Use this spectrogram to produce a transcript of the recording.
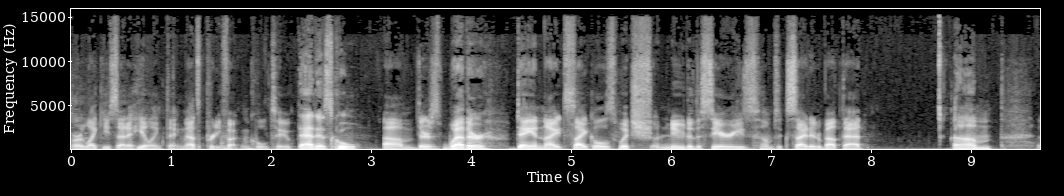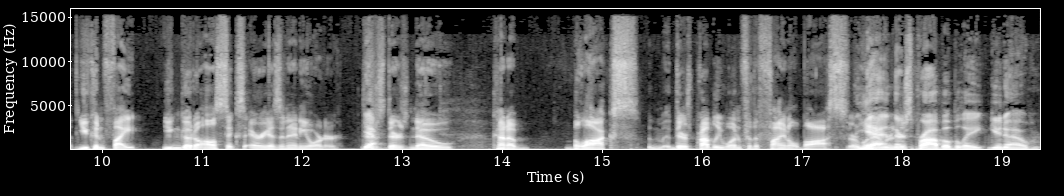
or like you said, a healing thing. That's pretty fucking cool too. That is cool. Um, there's weather, day and night cycles, which are new to the series. I'm excited about that. Um, you can fight. You can go to all six areas in any order. There's Yeah. there's no kind of blocks. There's probably one for the final boss. Or Yeah, and there's probably, you know,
